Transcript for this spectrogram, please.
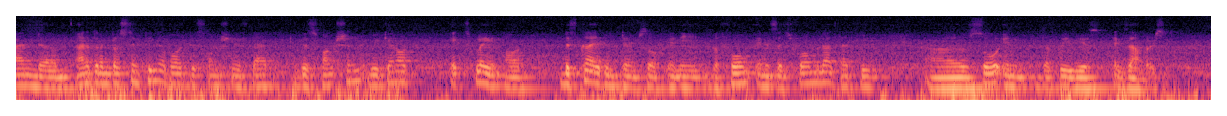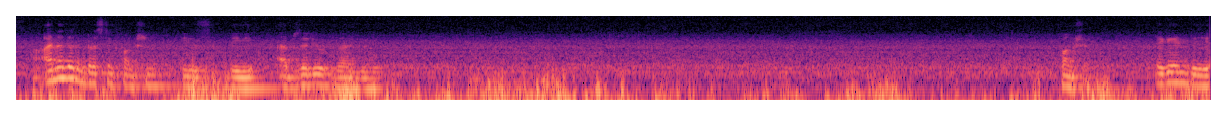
and um, another interesting thing about this function is that this function we cannot explain or describe in terms of any the form any such formula that we uh, saw in the previous examples. Another interesting function is the absolute value. Function again the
